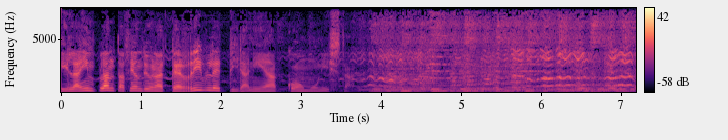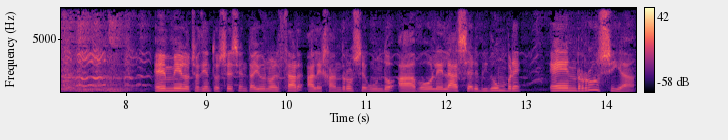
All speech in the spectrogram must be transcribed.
y la implantación de una terrible tiranía comunista. En 1861 el zar Alejandro II abole la servidumbre en Rusia,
